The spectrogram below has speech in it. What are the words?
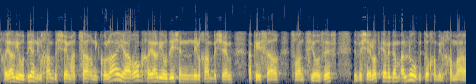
חייל יהודי הנלחם בשם הצאר ניקולאי יהרוג חייל יהודי שנלחם בשם הקיסר פרנץ יוזף, ושאלות כאלה גם עלו בתוך המלחמה,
